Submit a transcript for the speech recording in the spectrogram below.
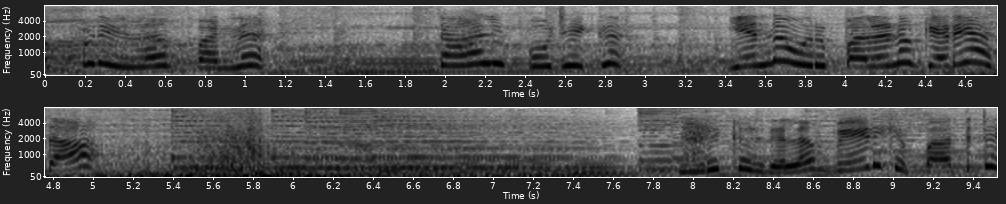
அப்படி எல்லாம் பண்ண தாலி பூஜைக்கு என்ன ஒரு பலனும் கிடையாதா? நடக்கிறதெல்லாம் வேடிக்கை பார்த்துட்டு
